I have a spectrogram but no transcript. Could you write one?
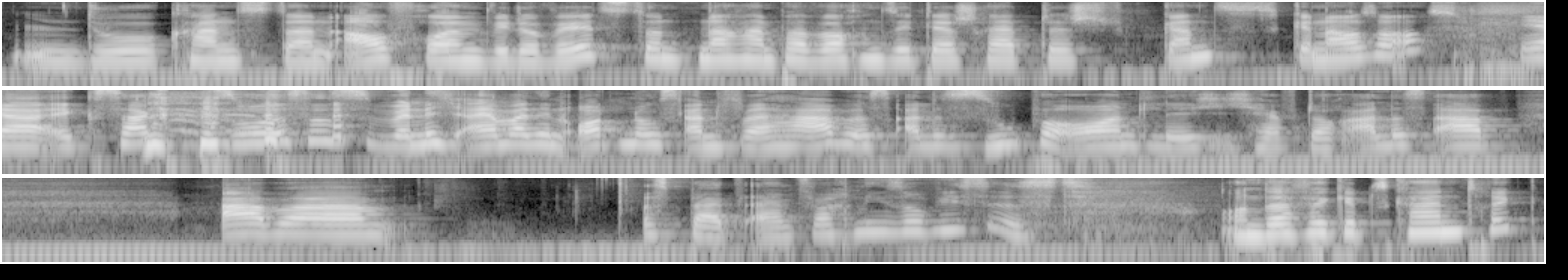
Du kannst dann aufräumen, wie du willst, und nach ein paar Wochen sieht der Schreibtisch ganz genauso aus? Ja, exakt so ist es. Wenn ich einmal den Ordnungsanfall habe, ist alles super ordentlich. Ich hefte auch alles ab. Aber es bleibt einfach nie so, wie es ist. Und dafür gibt es keinen Trick?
